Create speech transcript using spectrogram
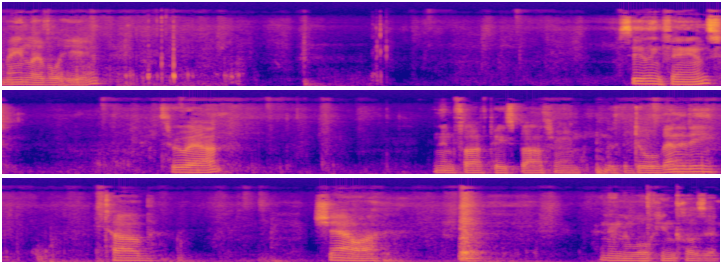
main level here. Ceiling fans throughout and then five piece bathroom with the dual vanity, tub, shower, and then the walk-in closet.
